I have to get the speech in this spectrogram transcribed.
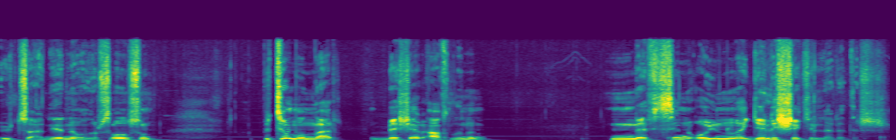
3 saniye ne olursa olsun. Bütün bunlar beşer aklının nefsin oyununa geliş şekilleridir.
